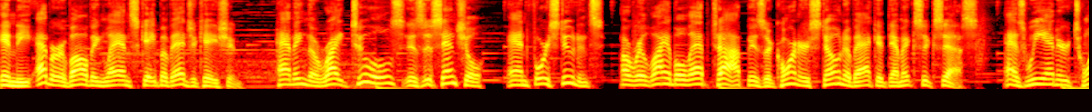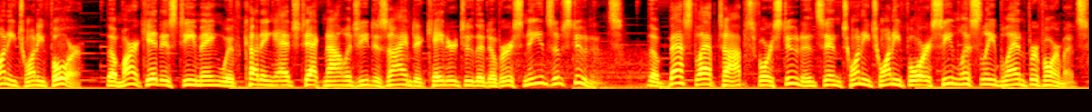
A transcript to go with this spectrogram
In the ever-evolving landscape of education, having the right tools is essential, and for students, a reliable laptop is a cornerstone of academic success. As we enter 2024, the market is teeming with cutting-edge technology designed to cater to the diverse needs of students. The best laptops for students in 2024 seamlessly blend performance,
